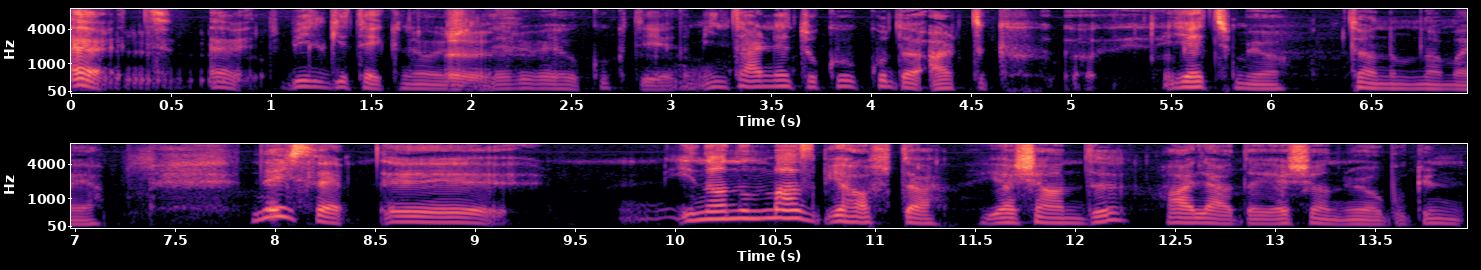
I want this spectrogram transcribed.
Evet, evet. Bilgi teknolojileri evet. ve hukuk diyelim. İnternet hukuku da artık e, yetmiyor tanımlamaya. Neyse, e, inanılmaz bir hafta yaşandı. Hala da yaşanıyor bugün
